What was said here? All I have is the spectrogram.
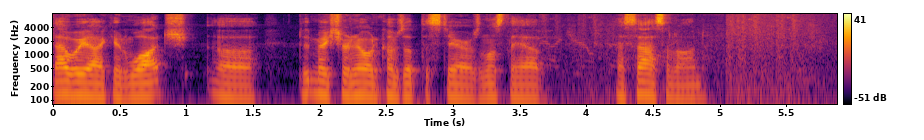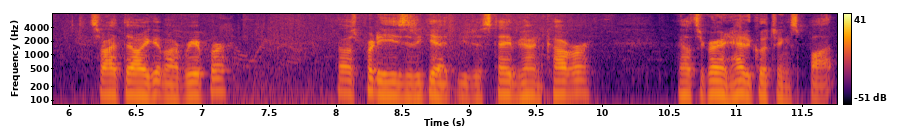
That way I can watch uh, to make sure no one comes up the stairs unless they have Assassin on. So right there I get my Reaper. That was pretty easy to get. You just stay behind cover. That's a great head glitching spot,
